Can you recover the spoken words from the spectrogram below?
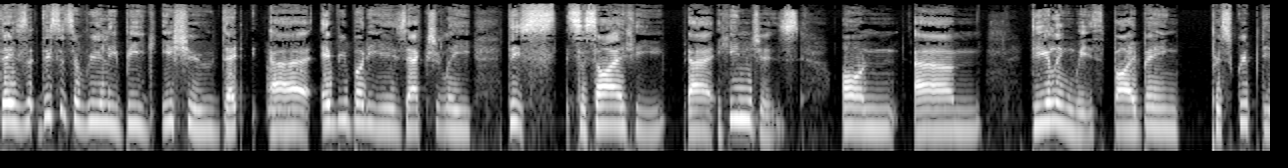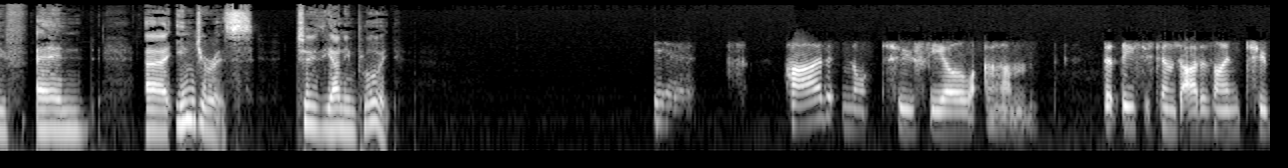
there's this is a really big issue that uh, everybody is actually this society uh, hinges on um, dealing with by being prescriptive and uh, injurious to the unemployed. Yeah. Hard not to feel um, that these systems are designed to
